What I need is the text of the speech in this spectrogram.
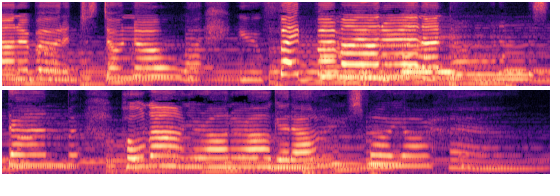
Honor, but I just don't know why. You fight for my honor, and I don't understand. But hold on, your honor, I'll get eyes for your hand.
